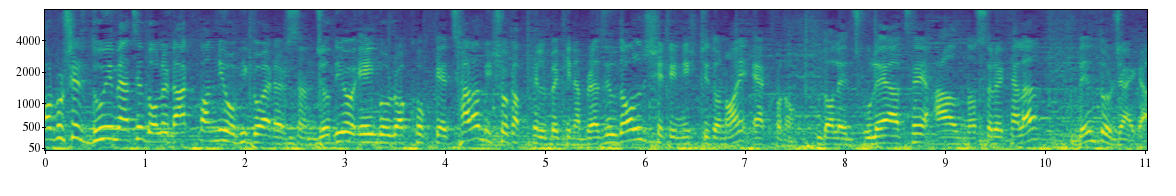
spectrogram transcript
সর্বশেষ দুই ম্যাচে দলে ডাক পাননি অভিজ্ঞ অ্যাডারসন। যদিও এই গোলরক্ষককে ছাড়া বিশ্বকাপ খেলবে কিনা ব্রাজিল দল, সেটি নিশ্চিত নয় এখনও দলে ঝুলে আছে আল নসরের খেলা, বেন্তর জায়গা।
